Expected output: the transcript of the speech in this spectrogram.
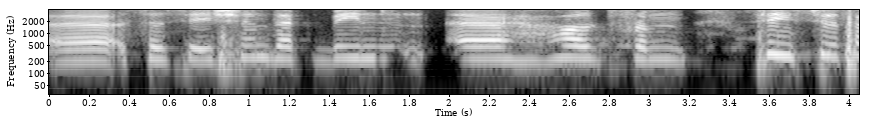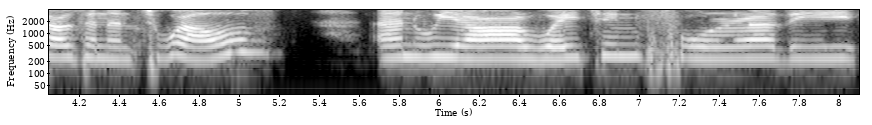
uh, association that been uh, held from since 2012 and we are waiting for uh, the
